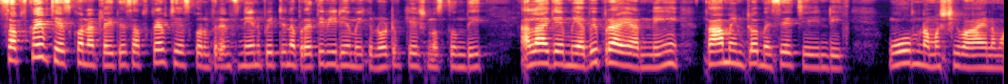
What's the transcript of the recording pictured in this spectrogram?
సబ్స్క్రైబ్ చేసుకున్నట్లయితే సబ్స్క్రైబ్ చేసుకోండి. ఫ్రెండ్స్ నేను పెట్టిన ప్రతి వీడియో మీకు నోటిఫికేషన్ వస్తుంది. అలాగే మీ అభిప్రాయాన్ని కామెంట్లో మెసేజ్ చేయండి. ఓం నమ శివాయ నమ.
